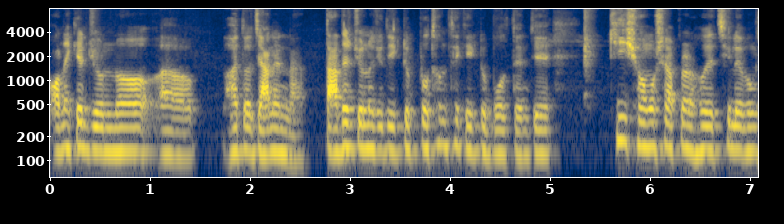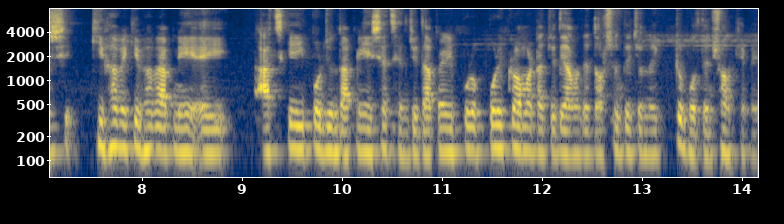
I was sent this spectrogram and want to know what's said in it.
অনেকের জন্য হয়তো জানেন না। তাদের জন্য যদি একটু প্রথম থেকে একটু বলতেন যে কি সমস্যা আপনার হয়েছিল এবং কীভাবে কীভাবে আপনি এই আজকে এই পর্যন্ত আপনি এসেছেন? যদি আপনার এই পুরো পরিক্রমাটা যদি আমাদের দর্শকদের জন্য একটু বলতেন সংক্ষেপে।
